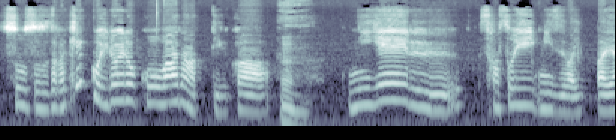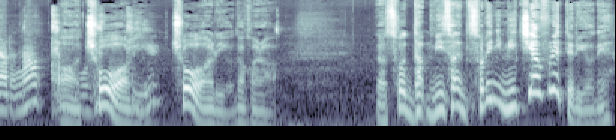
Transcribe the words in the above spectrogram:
そうそうそう。だから結構いろいろこう罠っていうか、うん。逃げる誘い水はいっぱいあるなって思うあ超あるよ。超あるよ。だから、だからそだそれに満ち溢れてるよね。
